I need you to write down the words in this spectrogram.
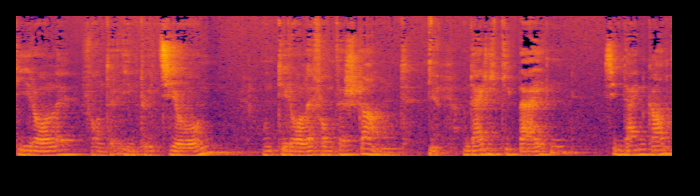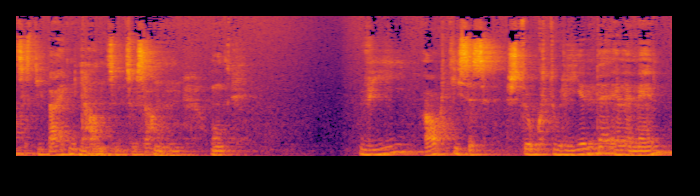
die Rolle von der Intuition und die Rolle vom Verstand. Ja. Und eigentlich die beiden sind ein Ganzes, die beiden tanzen zusammen. Mhm. Und wie auch dieses strukturierende Element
